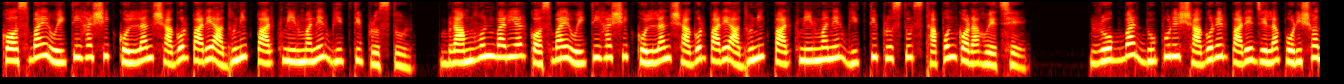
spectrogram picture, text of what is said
কসবায় ঐতিহাসিক কল্যাণ সাগর পারে আধুনিক পার্ক নির্মাণের ভিত্তিপ্রস্তুর ব্রাহ্মণবাড়িয়ার কসবায় ঐতিহাসিক কল্যাণ সাগর পারে আধুনিক পার্ক নির্মাণের ভিত্তিপ্রস্তুর স্থাপন করা হয়েছে। রোববার দুপুরে সাগরের পারে জেলা পরিষদ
